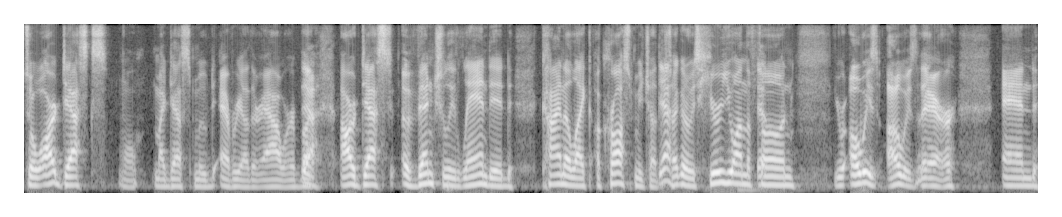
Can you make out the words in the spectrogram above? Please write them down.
so our desks, well, my desk moved every other hour, but Yeah. our desks eventually landed kind of like across from each other. Yeah. So I could always hear you on the phone. You're always always there, and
